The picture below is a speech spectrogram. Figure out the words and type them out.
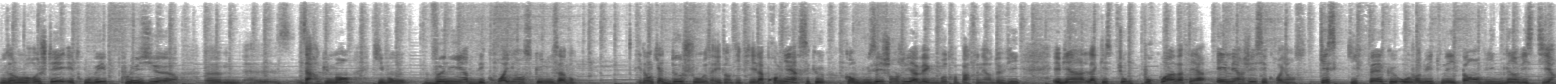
Nous allons le rejeter et trouver plusieurs euh, euh, arguments qui vont venir des croyances que nous avons. Et donc il y a deux choses à identifier. La première, c'est que quand vous échangez avec votre partenaire de vie, eh bien la question pourquoi va faire émerger ces croyances? Qu'est-ce qui fait qu'aujourd'hui tu n'aies pas envie d'investir?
